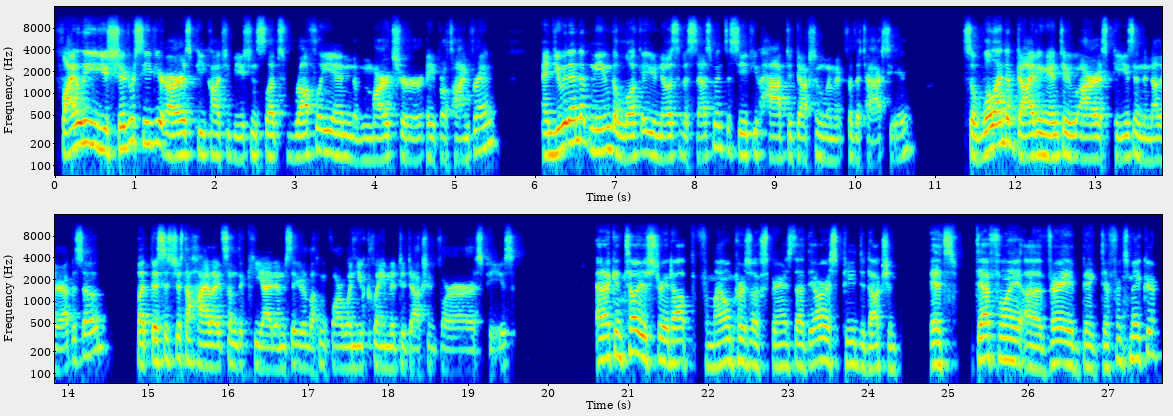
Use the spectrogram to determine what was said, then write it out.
Finally, you should receive your RSP contribution slips roughly in the March or April timeframe. And you would end up needing to look at your notice of assessment to see if you have deduction limit for the tax year. So we'll end up diving into RSPs in another episode, but this is just to highlight some of the key items that you're looking for when you claim a deduction for RSPs. And I can tell you straight up from my own personal experience that the RSP deduction, it's definitely a very big difference maker.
